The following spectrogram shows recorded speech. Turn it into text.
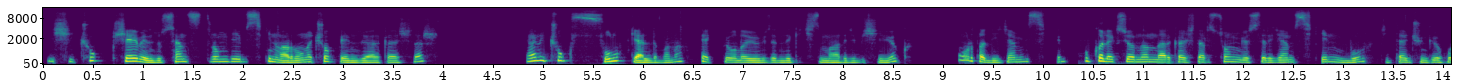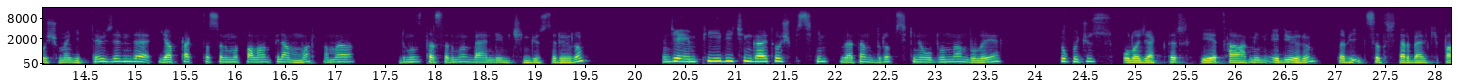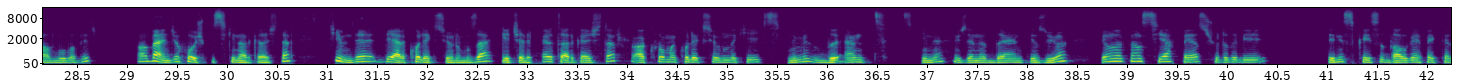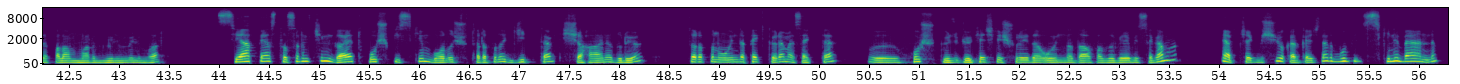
İşi çok şeye benziyor. Sandstrom diye bir skin vardı. Ona çok benziyor arkadaşlar. Yani çok soluk geldi bana. Pek bir olay yok. Üzerindeki çizim harici bir şey yok. Orta diyeceğim bir skin. Bu koleksiyondan da arkadaşlar son göstereceğim skin bu. Cidden çünkü hoşuma gitti. Üzerinde yaprak tasarımı falan filan var ama kırmızı tasarımı beğendiğim için gösteriyorum. Bence MP7 için gayet hoş bir skin. Zaten drop skin olduğundan dolayı çok ucuz olacaktır diye tahmin ediyorum. Tabii ilk satışlar belki pahalı olabilir. Ama bence hoş bir skin arkadaşlar. Şimdi diğer koleksiyonumuza geçelim. Evet arkadaşlar Akroma koleksiyonundaki ilk skinimiz The End skini. Üzerinde The End yazıyor. Genel olarak siyah beyaz. Şurada da bir deniz kıyısı dalga efektleri falan var. Gülmül var. Siyah beyaz tasarım için gayet hoş bir skin. Bu arada şu tarafı da cidden şahane duruyor. Bu tarafını oyunda pek göremesek de e, hoş gözüküyor. Keşke şurayı da oyunda daha fazla görebilsek ama yapacak bir şey yok arkadaşlar. Bu skin'i beğendim.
